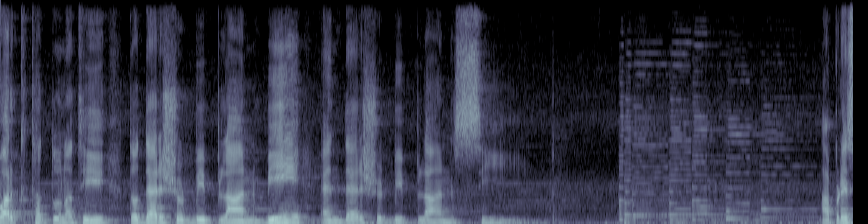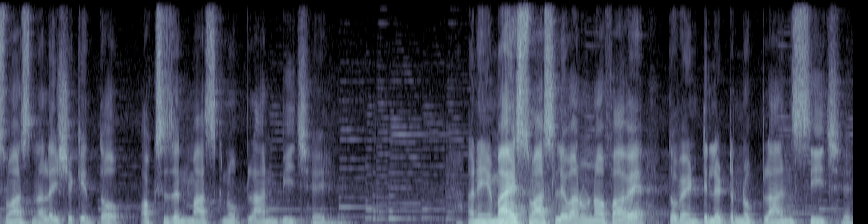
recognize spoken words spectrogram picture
વર્ક થતું નથી, તો there should be plan B and there should be plan C આપણે શ્વાસ ન લઈ શકીએ તો ઓક્સિજન માસ્કનો પ્લાન બી છે. અને એમાંય શ્વાસ લેવાનું ન ફાવે તો વેન્ટિલેટરનો પ્લાન સી છે.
